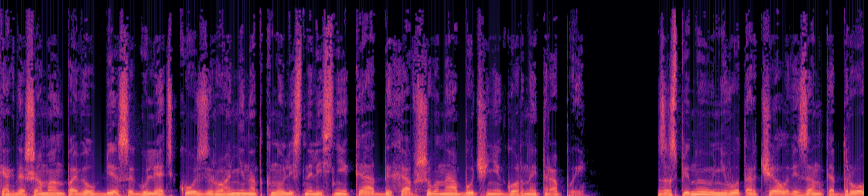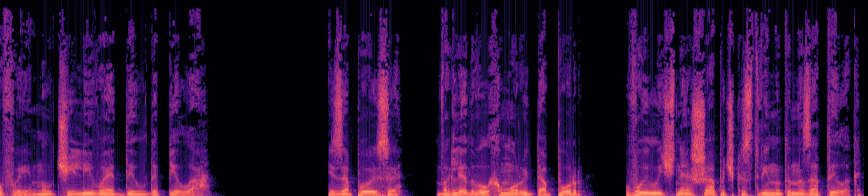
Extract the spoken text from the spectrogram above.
когда шаман повел беса гулять к озеру, они наткнулись на лесника, отдыхавшего на обочине горной тропы. За спиной у него торчала вязанка дров и молчаливая дылда-пила. Из-за пояса выглядывал хмурый топор, войлочная шапочка сдвинута на затылок.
